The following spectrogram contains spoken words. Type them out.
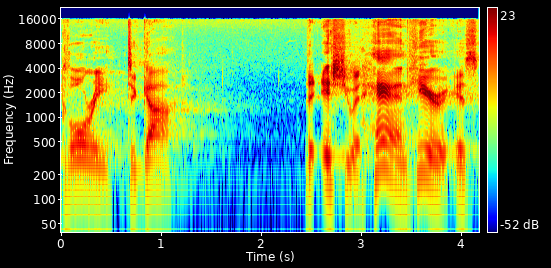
glory to God. The issue at hand here is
